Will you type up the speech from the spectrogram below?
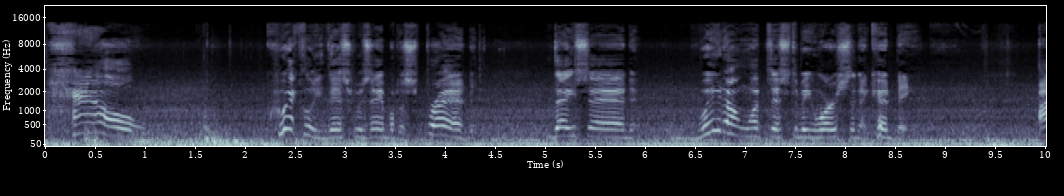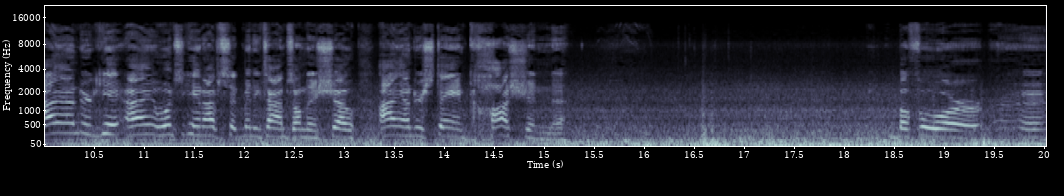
how quickly this was able to spread, they said, "We don't want this to be worse than it could be." I understand. I once again, I've said many times on this show, I understand caution before uh,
